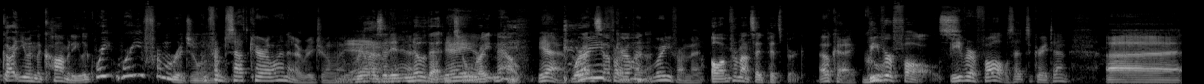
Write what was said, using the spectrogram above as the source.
got you in the comedy? Like, where where are you from originally? I'm from South Carolina originally. Yeah. realize I didn't know that Yeah, until yeah. right now. Yeah. Where in are you South from? Carolina? Where are you from, man? Oh, I'm from outside Pittsburgh. Okay. cool. Beaver Falls. Beaver Falls. That's a great town. Uh,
